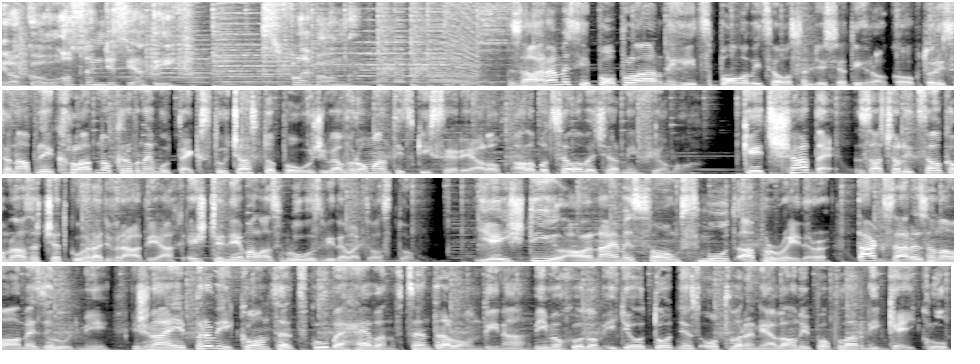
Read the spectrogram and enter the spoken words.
Rokov 80 s Flebom. Zahráme si populárny hit z polovice 80 rokov, ktorý sa napriek chladnokrvnému textu často používa v romantických seriáloch alebo celovečerných filmoch. Keď Shade začali celkom na začiatku hrať v rádiách, ešte nemala zmluvu s vydavateľstvom. Jej štýl, ale najmä song Smooth Operator, tak zarezonoval medzi ľuďmi, že na jej prvý koncert v klube Heaven v centre Londýna, mimochodom ide o dodnes otvorený a veľmi populárny gay klub,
